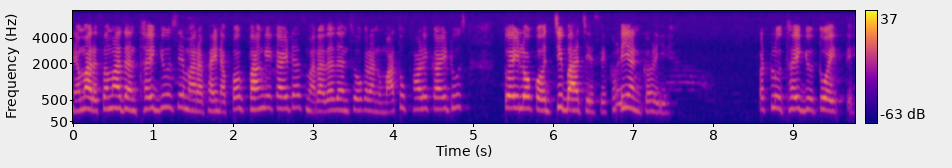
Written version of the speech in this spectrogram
ને અમારે સમાધાન થઈ ગયું છે. મારા ભાઈના પગ ભાંગી કાઢ્યા મારા દાદાના છોકરાનું માથું ફાળી કાઢ્યું તો એ લોકો હજી બાજે છે. ઘડીએ ને ઘડીએ. આટલું થઈ ગયું તોય તે.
